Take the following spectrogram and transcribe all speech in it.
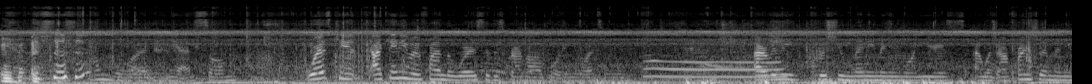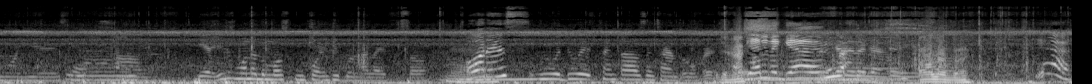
but yeah, so words can't. I can't even find the words to describe how important you are to me. And I really wish you many, many more years. I wish our friendship many more years. Um, yeah, you're just one of the most important people in my life. So all this, we would do it ten thousand times over. Again and again. Again and again. All over. Yeah.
